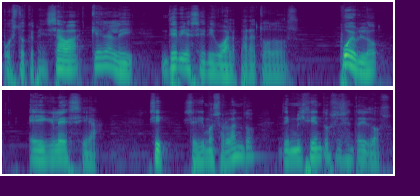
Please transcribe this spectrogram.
puesto que pensaba que la ley debía ser igual para todos. Pueblo e iglesia. Sí, seguimos hablando de 1162.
